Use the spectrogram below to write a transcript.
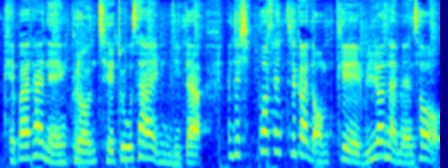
개발하는 그런 제조사입니다. 현재 10%가 넘게 밀려나면서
